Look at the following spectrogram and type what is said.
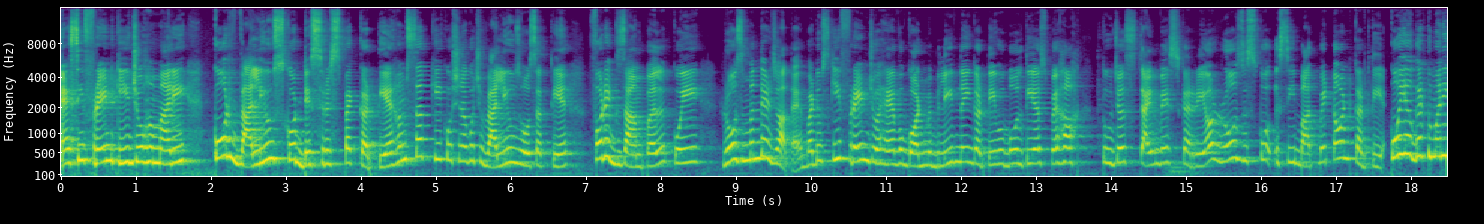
ऐसी फ्रेंड की जो हमारी कोर वैल्यूज़ को डिसरिस्पेक्ट करती है? हम सब की कुछ ना कुछ वैल्यूज़ हो सकती है। फॉर एग्ज़ाम्पल कोई रोज़ मंदिर जाता है बट उसकी फ्रेंड जो है, वो गॉड में बिलीव नहीं करती, वो बोलती है उस पर हाँ तू जस्ट टाइम वेस्ट कर रही है। और रोज इसको इसी बात पे टॉन्ट करती है। कोई अगर तुम्हारी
